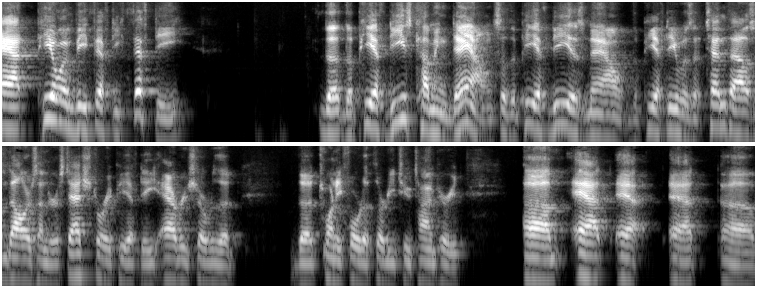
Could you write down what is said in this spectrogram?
At POMV 5050, the, the PFD is coming down. So the PFD is now, the PFD was at $10,000 under a statutory PFD, averaged over the, the 24 to 32 time period. Um, at at at, uh,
